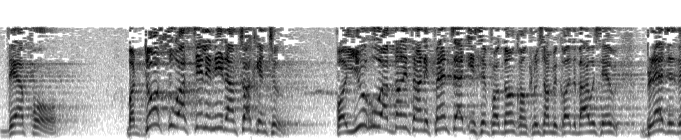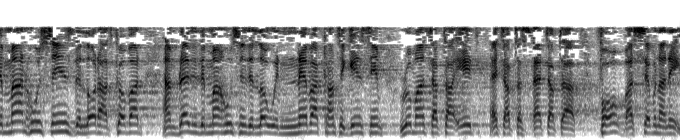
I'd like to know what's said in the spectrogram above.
Therefore, but those who are still in need, I'm talking to. For you who have done it and repented, it's a foregone conclusion because the Bible says, blessed is the man whose sins the Lord has covered, and blessed is the man whose sins the Lord will never count against him. Romans chapter 8, uh, chapter, uh, chapter 4, verse 7 and 8.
